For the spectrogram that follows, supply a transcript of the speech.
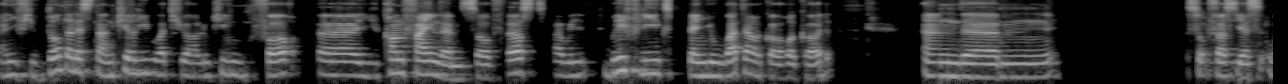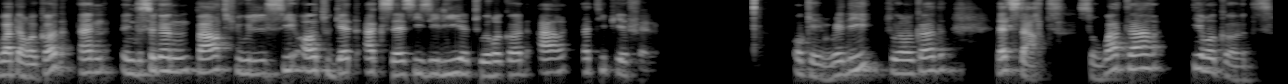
and if you don't understand clearly what you are looking for, uh, you can't find them. So first, I will briefly explain you what are code. And um, so first, yes, what are code. And in the second part, you will see how to get access easily to a code at EPFL. Okay, ready to Eurocode? Let's start. So what are Eurocodes?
